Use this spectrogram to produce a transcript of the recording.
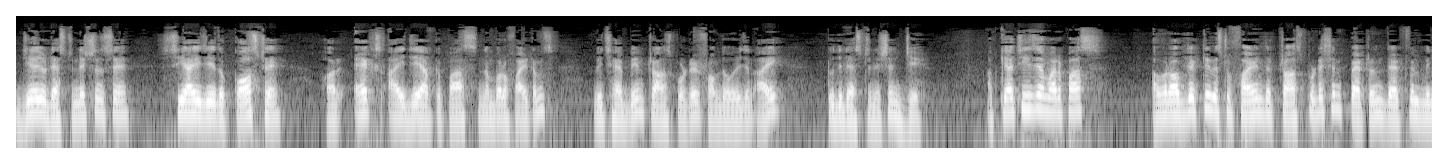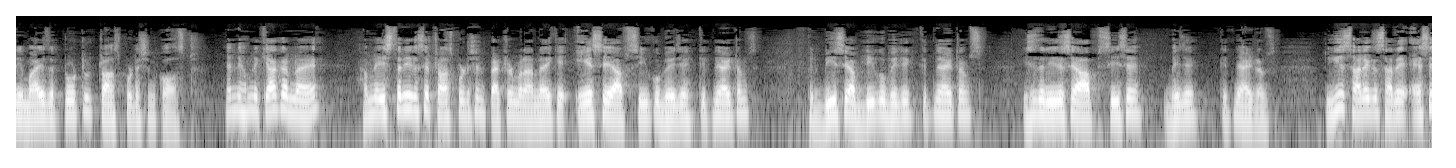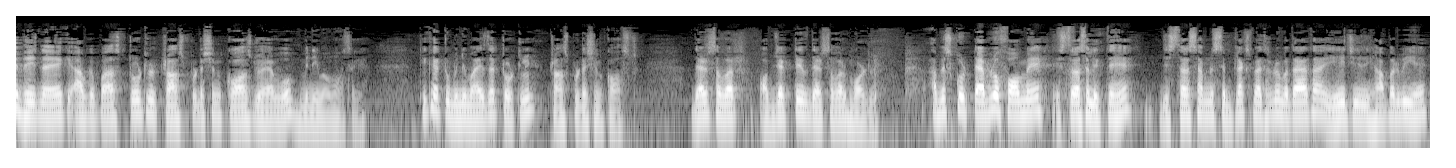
جے جو ڈیسٹینیشن ہے سی آئی جے تو کاسٹ ہے اور ایکس آئی جے آپ کے پاس number of items which have been transported from the origin I to the destination J اب کیا چیز ہے ہمارے پاس؟ Our objective is to find the transportation pattern that will minimize the total transportation cost یعنی ہم نے کیا کرنا ہے؟ ہم نے اس طریقے سے ٹرانسپورٹیشن پیٹرن بنانا ہے کہ اے سے آپ سی کو بھیجیں کتنے آئٹمس پھر بی سے آپ ڈی کو بھیجیں کتنے آئٹمس اسی طریقے سے آپ سی سے بھیجیں کتنے آئٹمس تو یہ سارے کے سارے ایسے بھیجنا ہے کہ آپ کے پاس ٹوٹل ٹرانسپورٹیشن کاسٹ جو ہے وہ منیمم ہو سکے۔ ٹھیک ہے؟ To minimize the total transportation cost that's our objective that's our model اب اس کو ٹیبلو فارم میں اس طرح سے لکھتے ہیں، جس طرح سے ہم نے سمپلیکس میتھڈ میں بتایا تھا، یہی چیز یہاں پر بھی ہے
